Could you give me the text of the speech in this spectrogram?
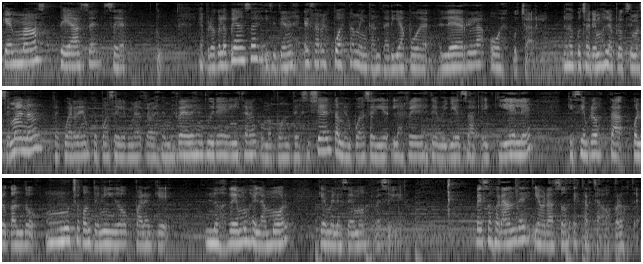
que más te hace ser tú? Espero que lo pienses y si tienes esa respuesta me encantaría poder leerla o escucharla. Nos escucharemos la próxima semana. Recuerden que pueden seguirme a través de mis redes en Twitter e Instagram como Ponte También pueden seguir las redes de Belleza XL que siempre está colocando mucho contenido para que nos demos el amor que merecemos recibir. Besos grandes y abrazos escarchados para ustedes.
